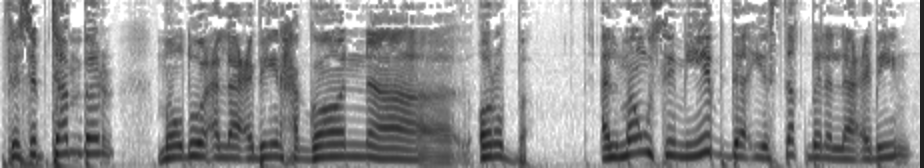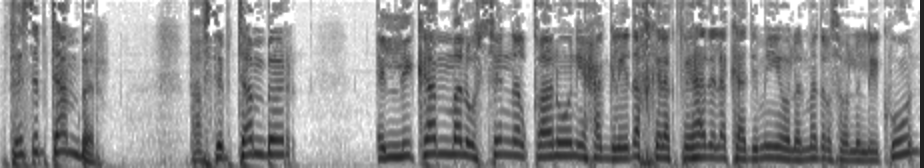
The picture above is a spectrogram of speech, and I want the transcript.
في سبتمبر موضوع اللاعبين حقون آه، أوروبا. الموسم يبدأ يستقبل اللاعبين في سبتمبر. ففي سبتمبر اللي كملوا السن القانوني حق اللي يدخلك في هذه الأكاديمية ولا المدرسة ولا اللي يكون.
